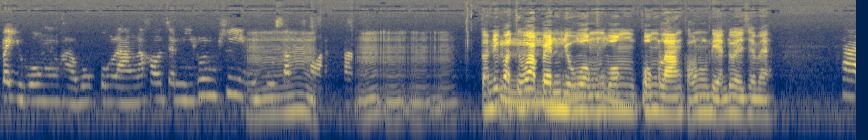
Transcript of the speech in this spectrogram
ไปอยู่วงค่ะ วงโปงลางแล้วเขาจะมีรุ่นพี่มีครูซัพพอร์ตค่ะอืมอืมอืมอืมตอนนี้ก็ถือว่าเป็นอยู่วงวงปงลางของโรงเรียนด้วยใช่ไหมใช่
